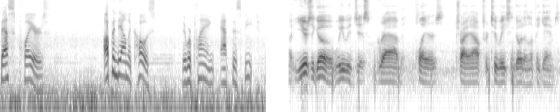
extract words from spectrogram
best players up and down the coast, they were playing at this beach. Years ago, we would just grab players, try out for two weeks, and go to Olympic Games.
